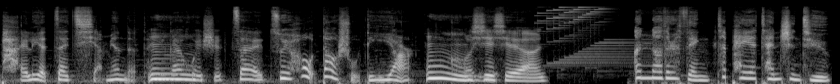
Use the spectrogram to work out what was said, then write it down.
排列在前面的，它应该会是在最后倒数第一二。嗯，可以谢谢啊。 Another thing to pay attention to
